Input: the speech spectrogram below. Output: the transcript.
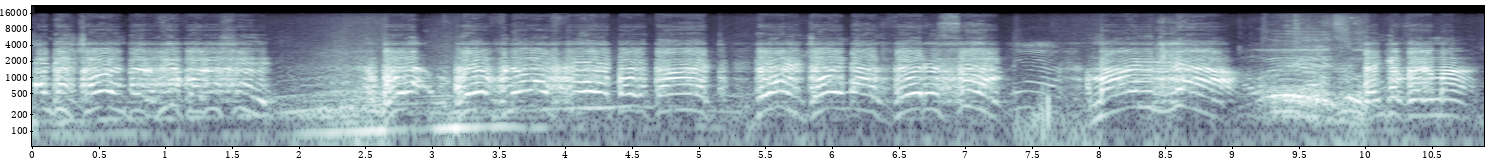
and join the revolution. We, we have no fear about that. He will join us very soon. Mandla. Thank you very much.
